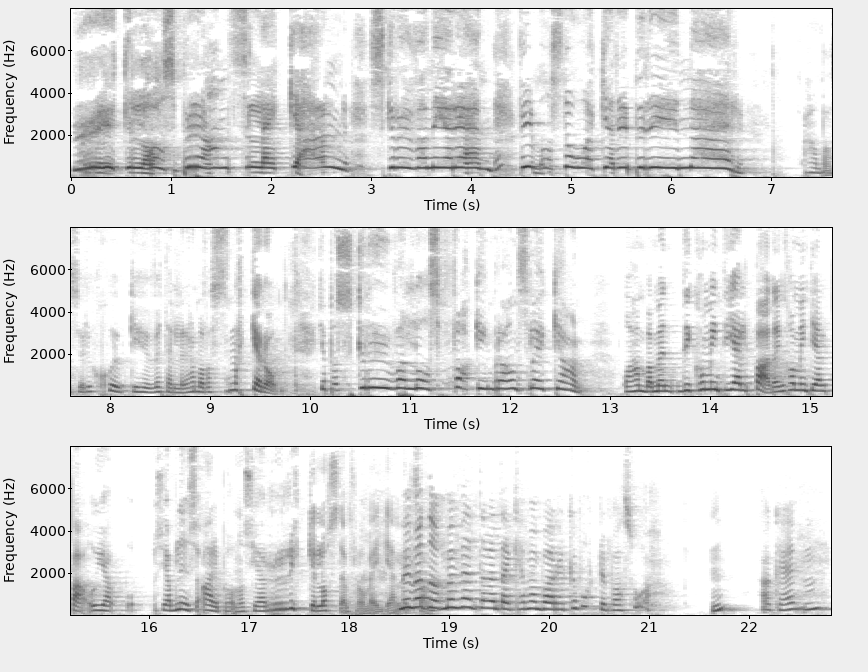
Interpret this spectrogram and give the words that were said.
Ryck loss brandsläckaren! Skruva ner den! Vi måste åka, det brinner! Han bara, så är du sjuk i huvudet eller? Han bara, vad snackar du om? Jag bara, skruva loss fucking brandsläckaren! Och han bara, men det kommer inte hjälpa, den kommer inte hjälpa. Och jag, så jag blir så arg på honom så jag rycker loss den från väggen. Men liksom. vadå, men vänta, vänta, kan man bara rycka bort det bara så? Mm. Okej. Mm.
